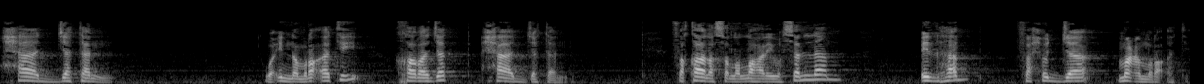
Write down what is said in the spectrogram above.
حاجة. وإن امرأتي خرجت حاجة. فقال صلى الله عليه وسلم اذهب فحج مع امرأتك.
